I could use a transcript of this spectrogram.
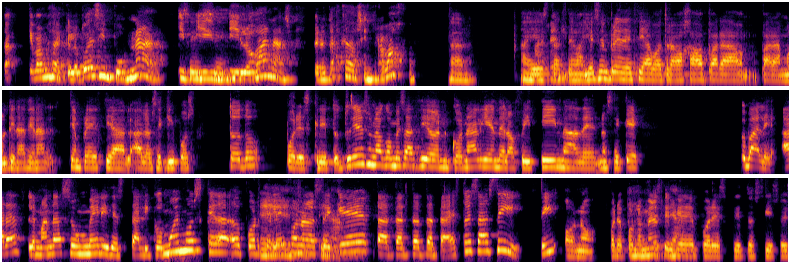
sea, que vamos a ver, que lo puedes impugnar y, y, lo ganas, pero te has quedado sin trabajo. Claro. Ahí está el tema. Yo siempre decía, cuando trabajaba para, para multinacional, siempre decía a los equipos, todo por escrito. Tú tienes una conversación con alguien de la oficina, de no sé qué, vale, ahora le mandas un mail y dices, tal y como hemos quedado por teléfono, no sé qué, ta, ta, ta, ta, ta. ¿Esto es así? ¿Sí o no? Pero por lo menos que quede por escrito, sí, soy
